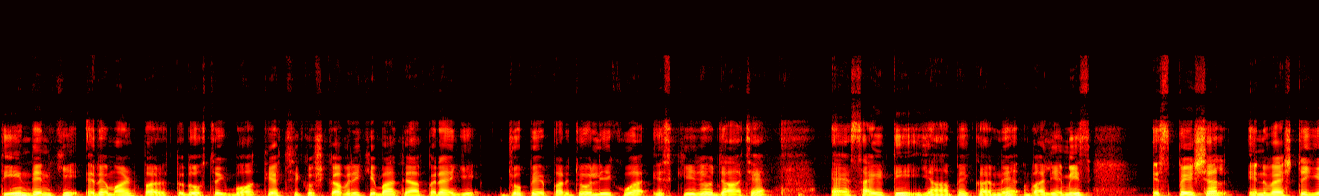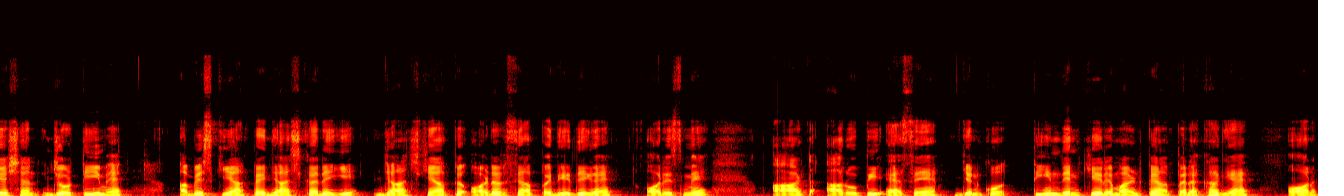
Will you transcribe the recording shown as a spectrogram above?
तीन दिन की रिमांड पर। तो दोस्तों, एक बहुत ही अच्छी खुशखबरी की बात यहाँ पर रहेगी। जो पेपर, जो लीक हुआ, इसकी जो जाँच है एसआईटी यहाँ पर करने वाली मीन्स स्पेशल इन्वेस्टिगेशन जो टीम है, अब इसकी यहाँ पे जाँच करेगी। जाँच के यहाँ पे ऑर्डर्स यहाँ पे दे दिए गए और इसमें आठ आरोपी ऐसे हैं जिनको तीन दिन की रिमांड पे यहाँ पे रखा गया है और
